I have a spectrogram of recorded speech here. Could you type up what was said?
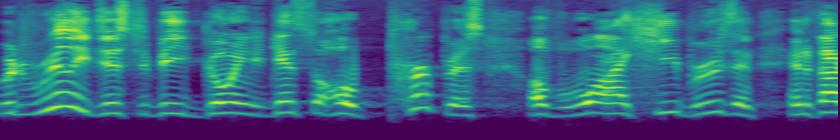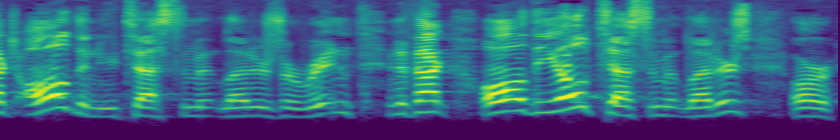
would really just be going against the whole purpose of why Hebrews, and, and in fact, all the New Testament letters are written, and in fact, all the Old Testament letters or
